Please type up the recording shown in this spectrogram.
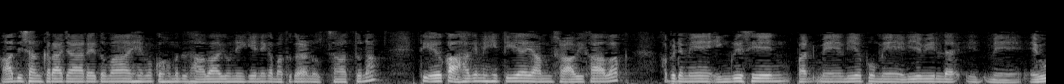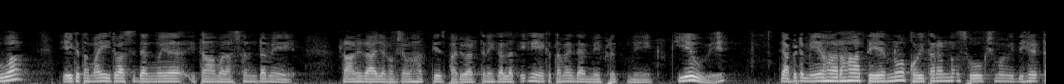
ආදි ශංකරාචාර්යතුමා එහෙම කොහොමද සහභාගී වුණේ කියන එක මතු කරන්න උත්සාහත් වුණා. ඉතින් ඒක අහගෙන හිටිය යම් ශ්‍රාවිකාවක් අපිට මේ ඉංග්‍රීසියෙන් මේ ලියපු මේ ලියවිල්ල මේ එව්වා. ඒක තමයි ඊට පස්සේ දැන් ඔය ඊටාම ලස්සනට මේ රාණි රාජපක්ෂ මහත්මිය පරිවර්තනය කරලා තියෙන්නේ. ඒක තමයි දැන් මේ මේ කියෙව්වේ. ඉතින් අපිට මේ හරහා තේරෙනවා කොයිතරම්නම් සූක්ෂම විදිහට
